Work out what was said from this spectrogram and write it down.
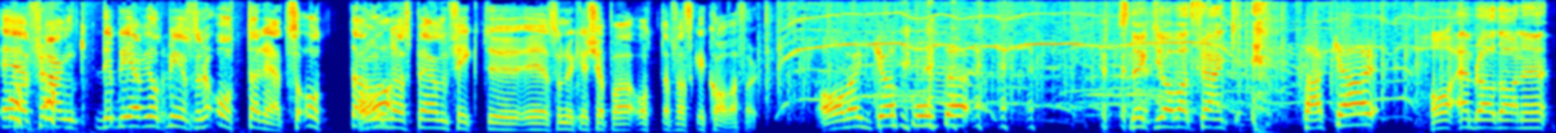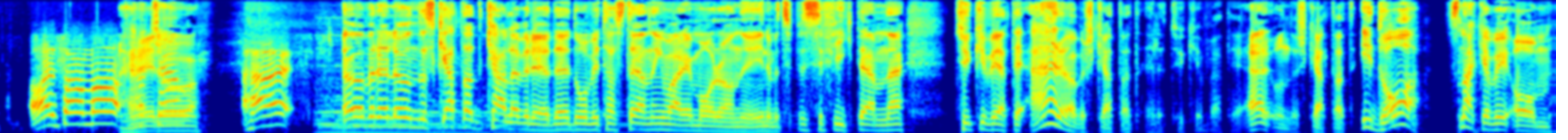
eh, Frank, det blev ju åtminstone åtta rätt. Så 800 spänn fick du eh, som du kan köpa åtta flaskor kava för. Ja, men gött Bosse. Snyggt jobbat Frank. Tackar. Ha en bra dag nu. Ja, detsamma. Hej då. Hej. Över eller underskattad kallar vi det. Det är då vi tar ställning varje morgon inom ett specifikt ämne. Tycker vi att det är överskattat eller tycker vi att det är underskattat? Idag snackar vi om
